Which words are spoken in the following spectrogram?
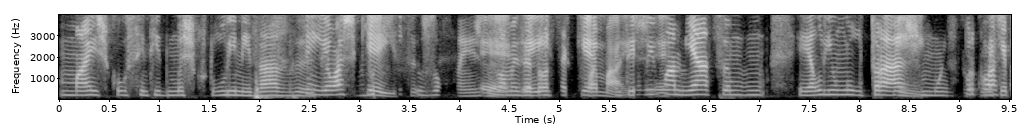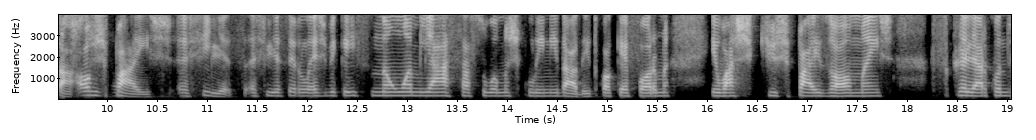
mais com o sentido de masculinidade. Sim, eu acho que é isso. Dos homens, é, dos homens é heterossexuais. que é mais. Tem ali uma é... ameaça, é ali um ultraje muito. Porque lá é, é está, é aos pais, a filha, a filha ser lésbica, isso não ameaça a sua masculinidade. E de qualquer forma, eu acho que os pais homens se calhar quando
